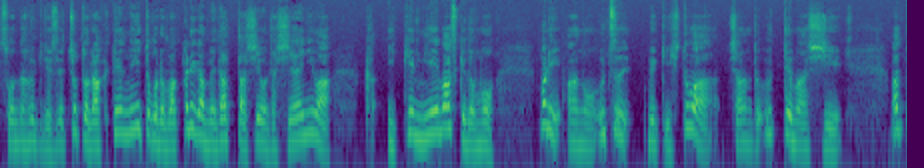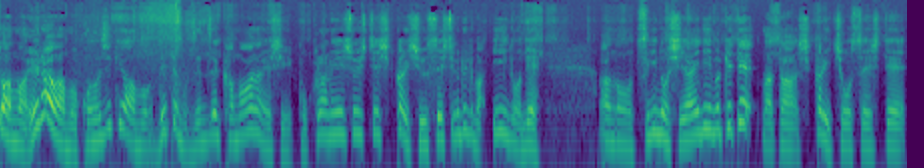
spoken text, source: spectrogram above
そんな風気ですね。ちょっと楽天のいいところばっかりが目立ったような試合には一見見えますけども、やっぱりあの打つべき人はちゃんと打ってますし、あとはまあエラーはもうこの時期はもう出ても全然構わないし、ここから練習してしっかり修正してくれればいいので、あの、次の試合に向けて、またしっかり調整して、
